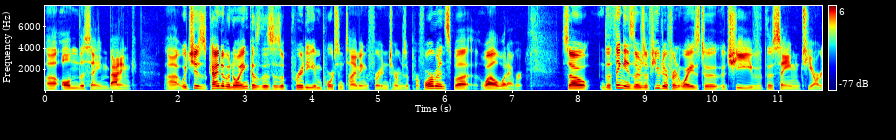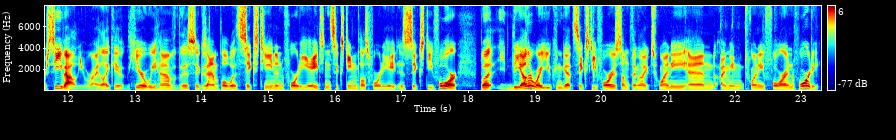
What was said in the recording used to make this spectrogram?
uh, on the same bank. Uh, which is kind of annoying because this is a pretty important timing for in terms of performance, but well, whatever. So the thing is, there's a few different ways to achieve the same TRC value, right? Like if, here we have this example with 16 and 48, and 16 plus 48 is 64. But the other way you can get 64 is something like 20 and, I mean, 24 and 40,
